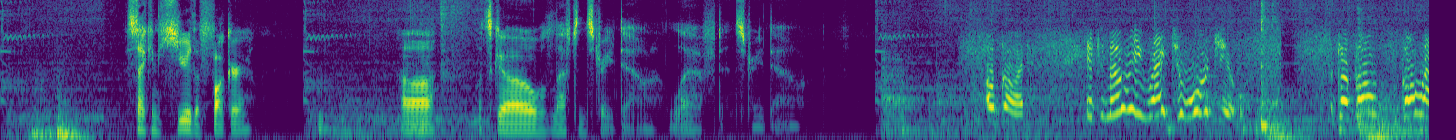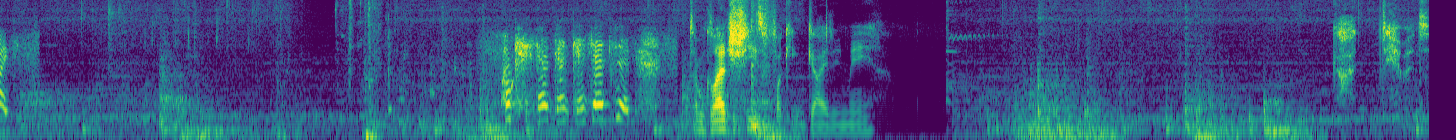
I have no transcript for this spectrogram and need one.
At least I can hear the fucker. Uh, let's go left and straight down. Left and straight down. Oh God, it's moving right towards you. Go go go right. Okay, that, that, that- that's it. I'm glad she's fucking guiding me. God damn it.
